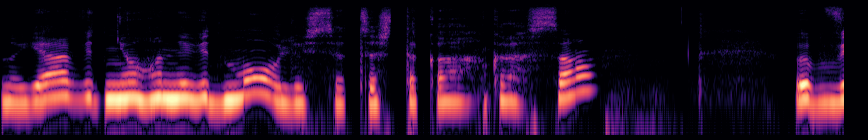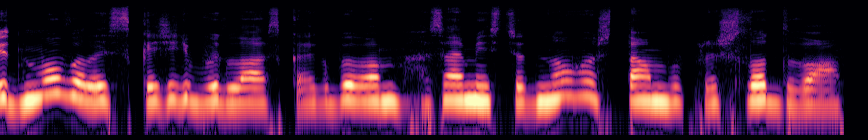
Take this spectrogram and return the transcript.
Ну, я від нього не відмовлюся, це ж така краса. Ви б відмовились, скажіть, будь ласка, якби вам замість одного штампу прийшло два.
